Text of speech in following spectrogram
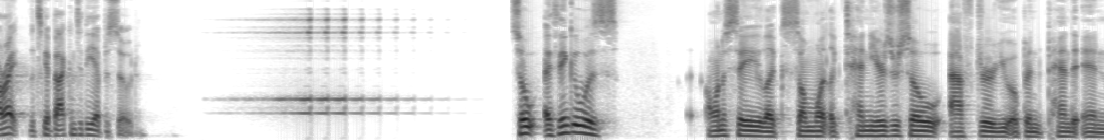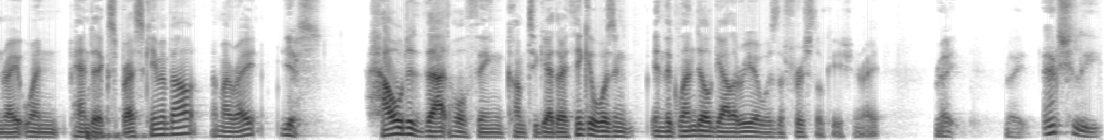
All right, let's get back into the episode. So I think it was, I want to say like somewhat like 10 years or so after you opened Panda Inn, right? When Panda Express came about. Am I right? Yes, How did that whole thing come together? I think it was in, in the Glendale Galleria was the first location, right? right, right. Actually,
